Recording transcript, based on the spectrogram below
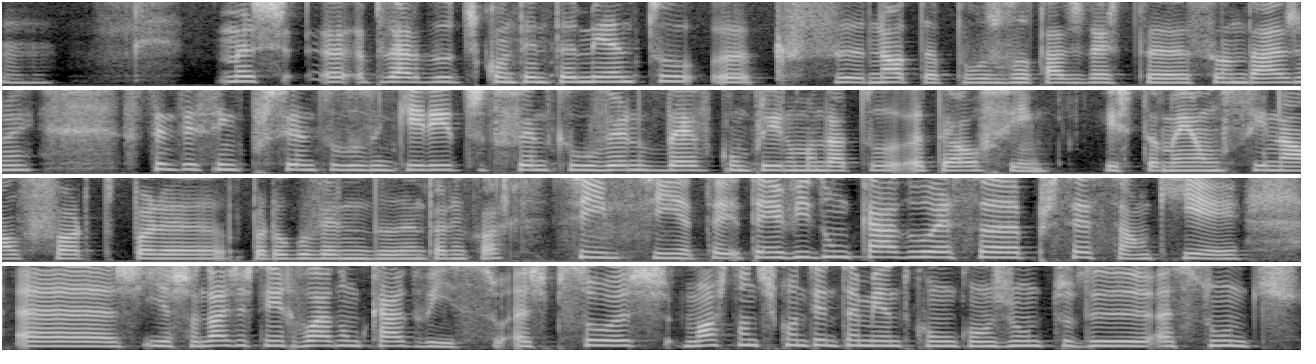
Uhum. Mas, eh, apesar do descontentamento eh, que se nota pelos resultados desta sondagem, 75% dos inquiridos defende que o governo deve cumprir o mandato até ao fim. Isto também é um sinal forte para, para o governo de António Costa? Sim, sim, tem, tem havido um bocado essa percepção que é, as, e as sondagens têm revelado um bocado isso, as pessoas mostram descontentamento com um conjunto de assuntos,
